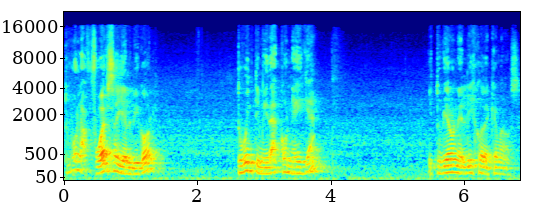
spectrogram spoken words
tuvo la fuerza y el vigor. Tuvo intimidad con ella. Y tuvieron el hijo de qué, hermanos?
